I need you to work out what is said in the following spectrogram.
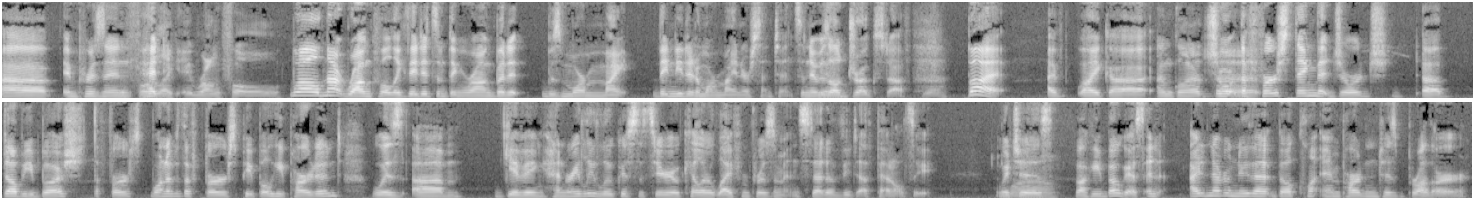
uh imprisoned for had- like wrongful. well not wrongful like they did something wrong but it was more mi- they needed a more minor sentence and it was Yeah. all drug stuff Yeah. but i've like uh I'm glad George, the first thing that George uh, W. Bush, the first one of the first people he pardoned, was um, giving Henry Lee Lucas, the serial killer, life imprisonment instead of the death penalty, which is Wow. fucking bogus. And I never knew that Bill Clinton pardoned his brother,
